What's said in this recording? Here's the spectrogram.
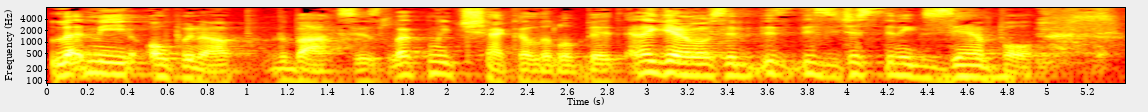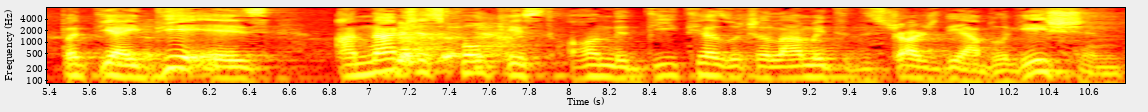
Let me open up the boxes. Let me check a little bit. And again, I will say this, this is just an example. But the idea is, I'm not just focused on the details which allow me to discharge the obligation.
